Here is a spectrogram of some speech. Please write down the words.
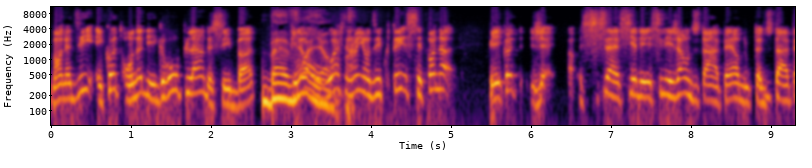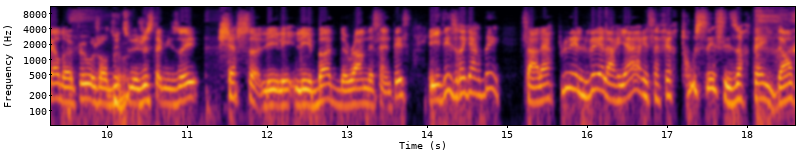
Mais on a dit, écoute, on a des gros plans de ces bottes. Ben Puis là, on voyons. voit, finalement, ils ont dit, écoutez, c'est pas notre... Puis écoute, je- si, ça- y a des, si les gens ont du temps à perdre ou que tu as du temps à perdre un peu aujourd'hui, tu veux juste t'amuser, cherche ça, les, les, les bottes de Ron DeSantis. Et ils disent, regardez, ça a l'air plus élevé à l'arrière et ça fait retrousser ses orteils. Donc,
